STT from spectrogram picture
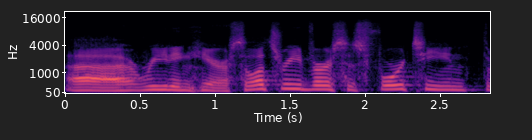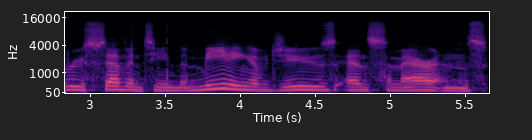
reading here. So let's read verses 14 through 17, the meeting of Jews and Samaritans.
